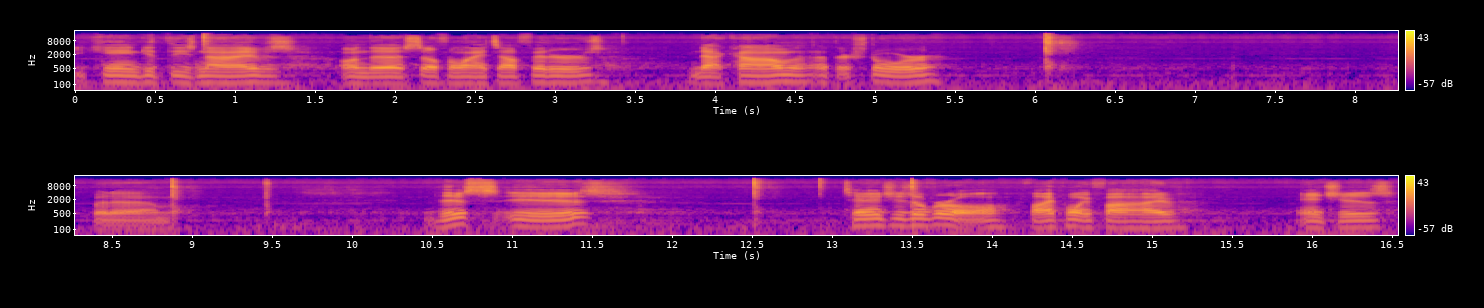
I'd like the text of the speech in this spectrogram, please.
you can get these knives on the self-reliance-outfitters.com at their store. But um, this is 10 inches overall, 5.5 inches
